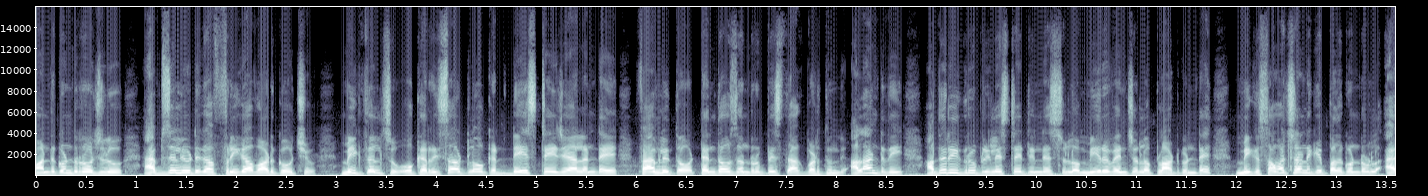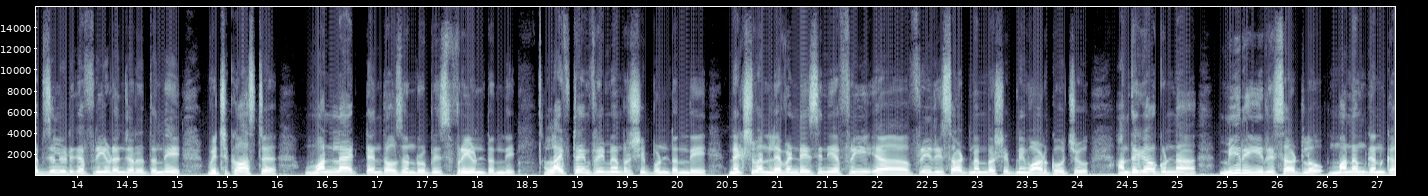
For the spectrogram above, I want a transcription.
పదకొండు రోజులు అబ్జల్యూట్గా ఫ్రీగా వాడుకోవచ్చు. మీకు తెలుసు ఒక రిసార్ట్లో ఒక డే స్టే చేయాలంటే ఫ్యామిలీతో టెన్ థౌసండ్ రూపీస్ దాకా పడుతుంది. అలాంటిది అదరి గ్రూప్ రియల్ ఎస్టేట్ ఇండస్ట్రీలో మీరు వెంచర్లో ప్లాట్ కొంటే మీకు సంవత్సరానికి పదకొండు రోజులు అబ్జల్యూట్గా ఫ్రీ ఇవ్వడం జరుగుతుంది which cost one lakh ten thousand rupees free ఉంటుంది. లైఫ్ టైం ఫ్రీ మెంబర్షిప్ ఉంటుంది next one eleven days in a free free resort మెంబర్షిప్ని వాడుకోవచ్చు. అంతేకాకుండా మీరు ఈ రిసార్ట్లో మనం కనుక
